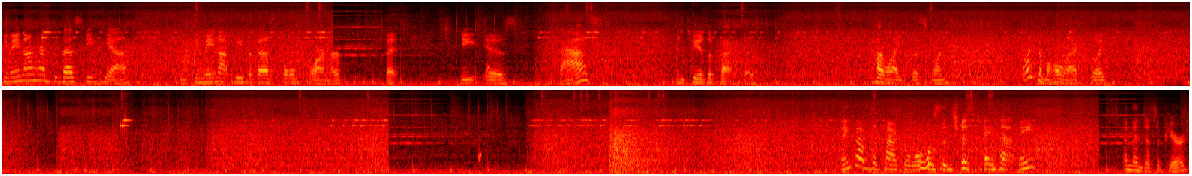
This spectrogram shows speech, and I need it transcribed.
She may not have the best DPS, and she may not be the best gold farmer, but she is fast, and she is effective. I like this one. I like them all, actually. Think that was a pack of wolves that just came at me and then disappeared.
